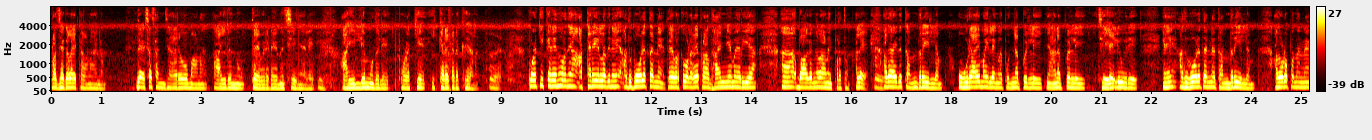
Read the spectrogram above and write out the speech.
പ്രജകളെ കാണാനും ദേശസഞ്ചാരവുമാണ് ആയിരുന്നു തേവരുടെ എന്ന് വെച്ച് കഴിഞ്ഞാൽ ആയില്യം മുതൽ പുഴയ്ക്ക് ഇക്കരെ കിടക്കുകയാണ്. പുഴയ്ക്ക് ഇക്കര എന്ന് പറഞ്ഞാൽ അക്കരയുള്ളതിനെ അതുപോലെ തന്നെ തേവർക്ക് വളരെ പ്രാധാന്യമേറിയ ഭാഗങ്ങളാണ് ഇപ്പുറത്തും അല്ലേ? അതായത് തന്ത്രയില്ലം ഊരായ്മ ഇല്ലങ്ങൾ പുന്നപ്പള്ളി ജ്ഞാനപ്പള്ളി ചേലൂര് അതുപോലെ തന്നെ തന്ത്രിയില്ലം. അതോടൊപ്പം തന്നെ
